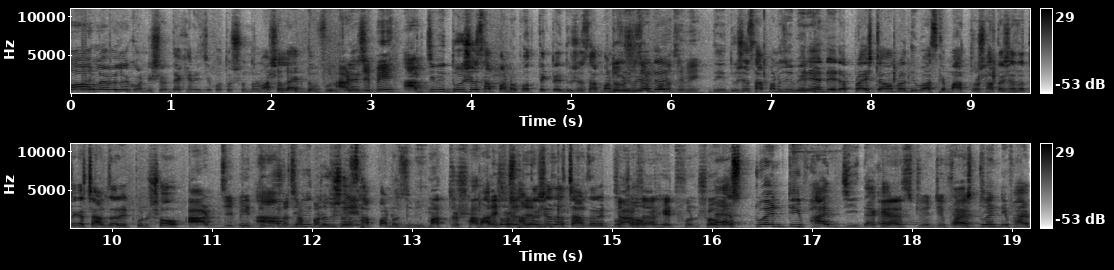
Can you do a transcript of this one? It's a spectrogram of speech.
ওয়াও লেভেলের কন্ডিশন দেখেন এই যে কত সুন্দর মাশাআল্লাহ একদম ফুল ফ্রেশ GB? আট জিবি দুইশো ছাপ্পান্ন প্রত্যেকটাই দুশো ছাপ্পান্ন 256 GB? জি দুশো ছাপ্পান্ন জিবি ভেরিয়েন্ট এটা প্রাইসটাও আমরা দিব আজকে মাত্র সাতাশ হাজার টাকা চার্জার হেডফোন সহ। আট জিবি আট দুশো জিবি ছাপ্পান্ন দুইশো জিবি ছাপ্পান্ন জিবি মাত্র মাত্র সাতাশ সাতাশ হাজার হাজার চার্জার হেডফোন সহ। চার্জার হেডফোন সহ। এস টোয়েন্টি ফাইভ জি দেখেন। S25G এস টোয়েন্টি ফাইভ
